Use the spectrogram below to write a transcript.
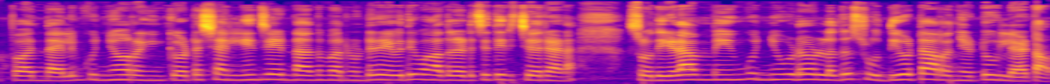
അപ്പോൾ എന്തായാലും കുഞ്ഞു ഉറങ്ങിക്കോട്ടെ ശല്യം ചെയ്യണ്ടെന്ന് പറഞ്ഞുകൊണ്ട് രേവതി വാതിലടിച്ച് തിരിച്ചു വരാണ് ശ്രുതിയുടെ അമ്മയും കുഞ്ഞും ഇവിടെ ഉള്ളത് ശ്രുതി തൊട്ട് അറിഞ്ഞിട്ടുമില്ല കേട്ടോ.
